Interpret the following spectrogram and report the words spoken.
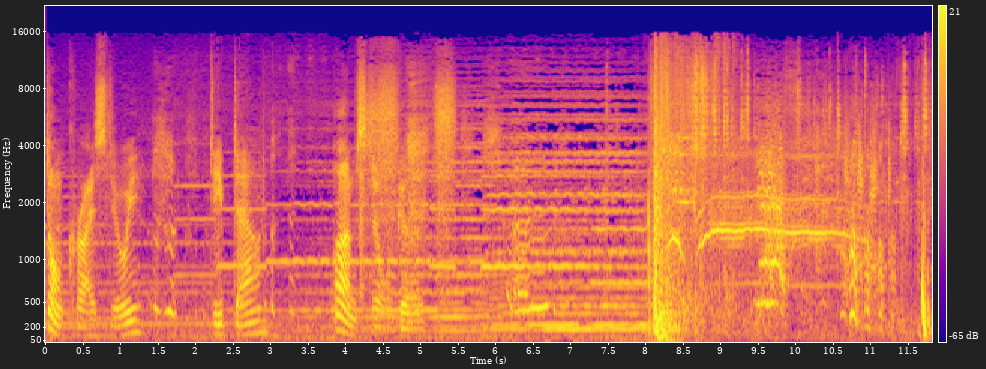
Don't cry, Stuey. Deep down, I'm still good.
